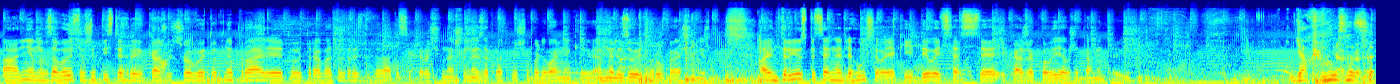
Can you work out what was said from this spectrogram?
А, ні, ну завелися вже після гри. Кажуть, що ви тут не праві, тут треба тут розбиратися. Коротше, наші найзапекліші болівальники аналізують гру краще, ніж ми. А інтерв'ю спеціально для Гусєва, який дивиться все і каже, коли я вже дам інтерв'ю. Дякую вам за це.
